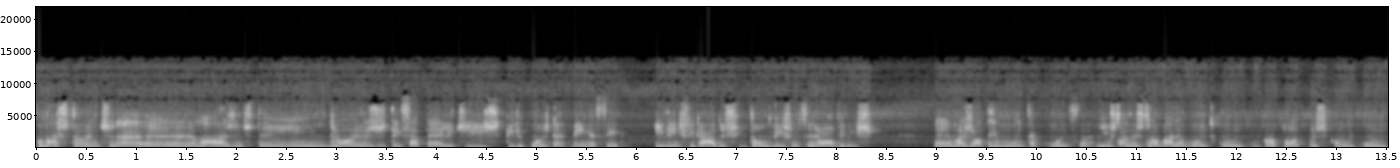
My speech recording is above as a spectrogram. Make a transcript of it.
Bastante, né? É, lá a gente tem drones, a gente tem satélites que depois né, vêm a ser identificados, então deixam de ser OVNIs. É, mas lá tem muita coisa. E os Estados Unidos trabalha muito com, com protótipos, com, com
